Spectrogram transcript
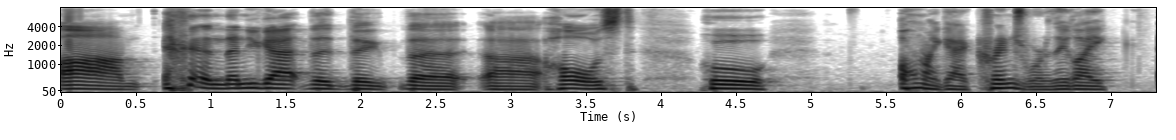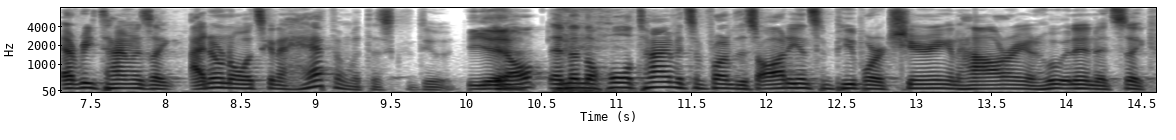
Um, and then you got the the the uh, host who, oh my god, cringeworthy like. Every time it's like I don't know what's gonna happen with this dude, you know. And then the whole time it's in front of this audience and people are cheering and hollering and hooting and it's like,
